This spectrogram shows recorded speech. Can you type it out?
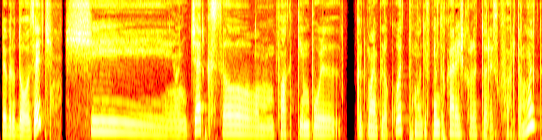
de vreo 20 și încerc să îmi fac timpul cât mai plăcut, motiv pentru care și călătoresc foarte mult.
